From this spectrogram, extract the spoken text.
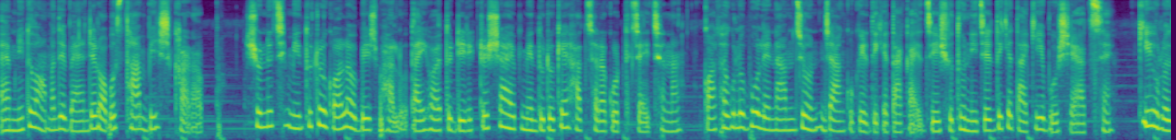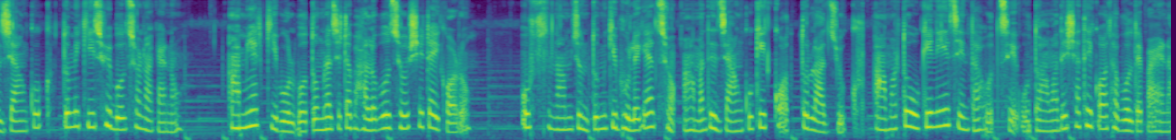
এমনিতেও আমাদের ব্যান্ডের অবস্থা বেশ খারাপ। শুনেছি মেয়ে দুটোর গলাও বেশ ভালো, তাই হয়তো ডিরেক্টর সাহেব মেয়ে দুটোকে হাতছাড়া করতে চাইছে না। কথাগুলো বলে নামজন জাংকুকের দিকে তাকায়, যে শুধু নিচের দিকে তাকিয়ে বসে আছে। কি হলো জাংকুক, তুমি কিছুই বলছো না কেন? আমি আর কি বলব, তোমরা যেটা ভালো বোঝো সেটাই করো। উফ, নামজন, তুমি কি ভুলে গেছো? আমাদের জাংকুকি কত লাজুক। আমার তো ওকে নিয়ে চিন্তা হচ্ছে, ও তো আমাদের সাথে কথা বলতে পারে না,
